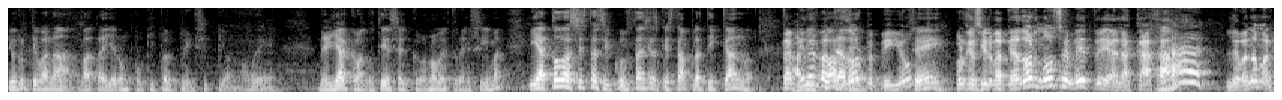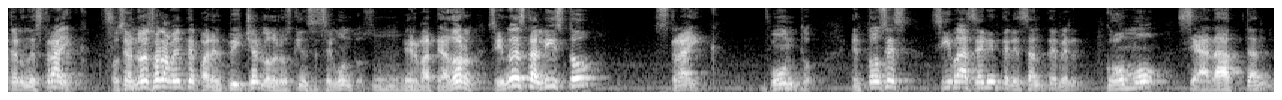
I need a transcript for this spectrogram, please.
Yo creo que van a batallar un poquito al principio, ¿no? De, de ya cuando tienes el cronómetro encima. Y a todas estas circunstancias que están platicando. También el bateador, Pepillo. Sí. Porque si el bateador no se mete a la caja, Ajá. le van a marcar un strike. O sea, no es solamente para el pitcher lo de los 15 segundos. El bateador, si no está listo, strike. Punto. Entonces, sí va a ser interesante ver cómo se adaptan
